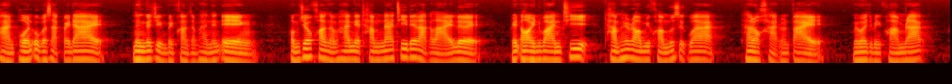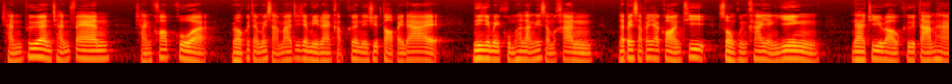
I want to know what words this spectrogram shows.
ผ่านพ้นอุปสรรคไปได้ นั่นก็จึงเป็นความสัมพันธ์นั่นเอง ผมเชื่อว่าความสัมพันธ์เนี่ยทำหน้าที่ได้หลากหลายเลย เป็น all in one ที่ทำให้เรามีความรู้สึกว่าถ้าเราขาดมันไป ไม่ว่าจะเป็นความรัก ฉันเพื่อน ฉันแฟน ฉันครอบครัว เราก็จะไม่สามารถที่จะมีแรงขับเคลื่อนในชีวิตต่อไปได้ นี่จึงเป็นขุมพลังที่สำคัญ และเป็นทรัพยากรที่ทรงคุณค่าอย่างยิ่ง หน้าที่เราคือตามหา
